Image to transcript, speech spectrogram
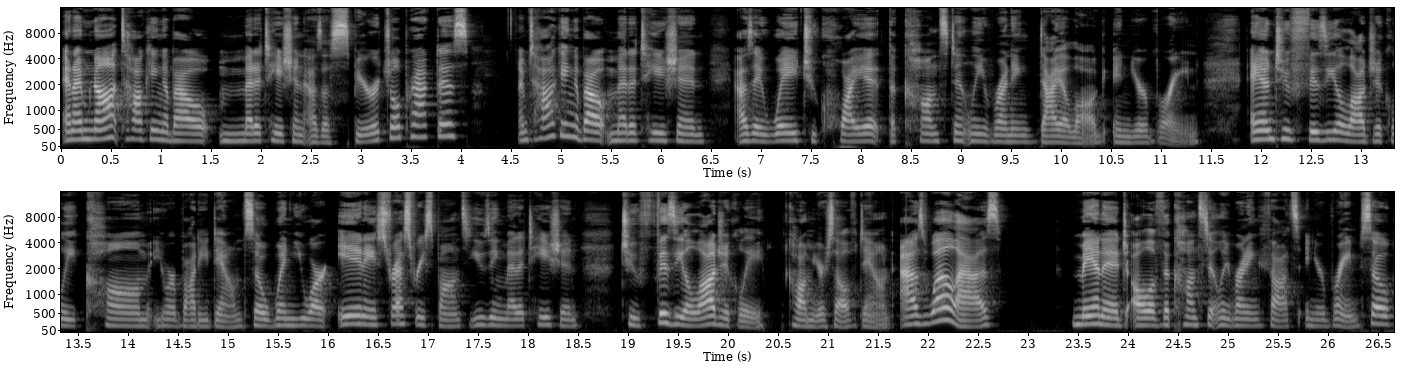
And I'm not talking about meditation as a spiritual practice. I'm talking about meditation as a way to quiet the constantly running dialogue in your brain and to physiologically calm your body down. So when you are in a stress response, using meditation to physiologically calm yourself down, as well as manage all of the constantly running thoughts in your brain. So,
